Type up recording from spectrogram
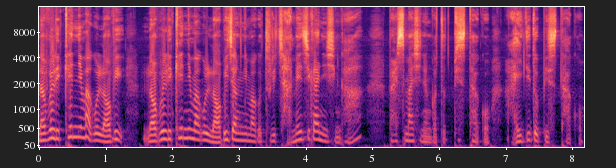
Lovely Cat님하고 러비, Lovely Cat님하고 러비장님하고 둘이 자매지간이신가? 말씀하시는 것도 비슷하고, 아이디도 비슷하고,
